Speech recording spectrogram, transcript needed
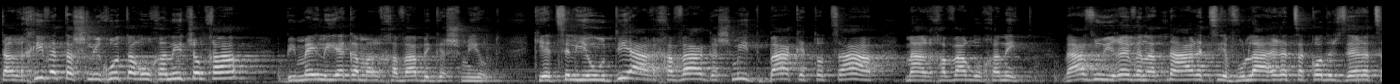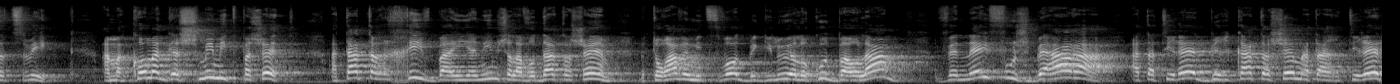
תרחיב את השליחות הרוחנית שלך, במילא יהיה גם הרחבה בגשמיות. כי אצל יהודי ההרחבה הגשמית באה כתוצאה מהרחבה רוחנית. ואז הוא יראה ונתנה ארץ יבולה, ארץ הקודש זה ארץ הצבי. המקום הגשמי מתפשט. אתה תרחיב בעניינים של עבודת השם, בתורה ומצוות, בגילוי אלוקות בעולם, וניפוש בערה, אתה תראה את ברכת השם, אתה תראה את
